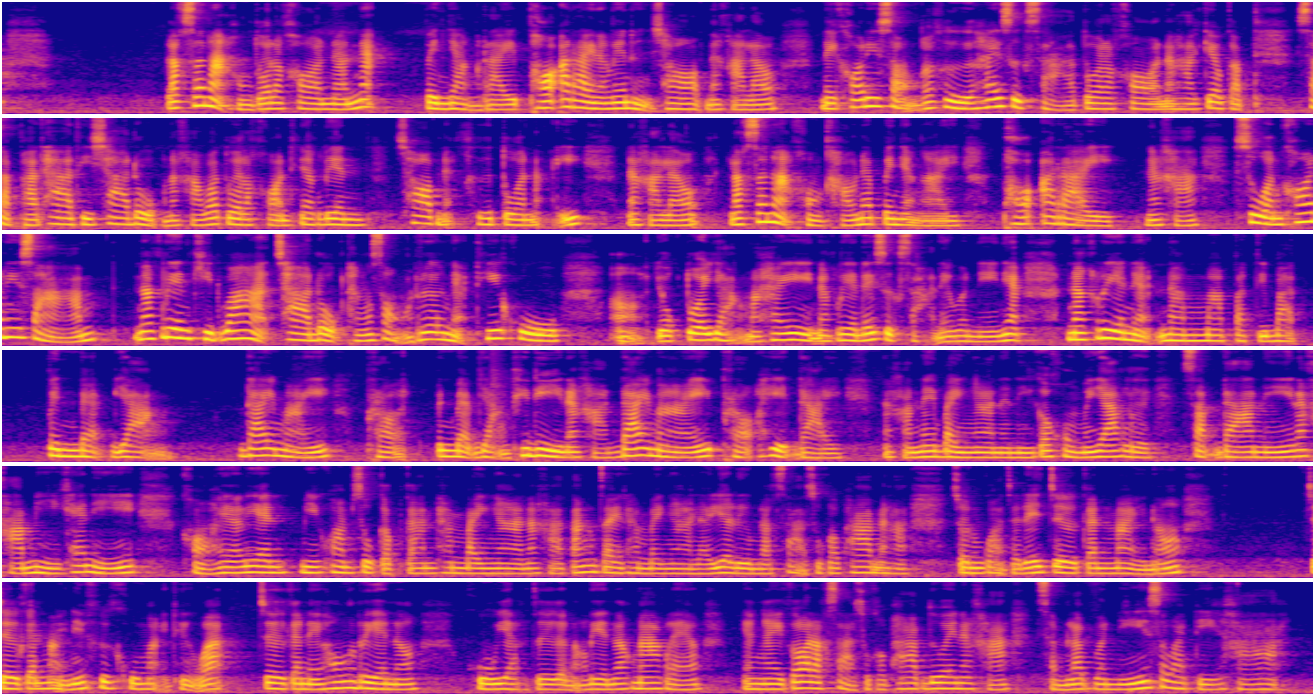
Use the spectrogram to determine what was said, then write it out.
ลักษณะของตัวละครนั้นเนี่ยเป็นอย่างไร เพราะอะไรนักเรียนถึงชอบนะคะ แล้วในข้อที่ 2 ก็คือให้ศึกษาตัวละครนะคะ เกี่ยวกับสัพพทาธิชาดกนะคะ ว่าตัวละครที่นักเรียนชอบเนี่ยคือตัวไหนนะคะ แล้วลักษณะของเขาเนี่ยเป็นยังไง เพราะอะไรนะคะ ส่วนข้อที่ 3 นักเรียนคิดว่าชาดกทั้งสองเรื่องเนี่ยที่ครูยกตัวอย่างมาให้นักเรียนได้ศึกษาในวันนี้เนี่ยนักเรียนเนี่ยนำมาปฏิบัติเป็นแบบอย่างได้ไหม เพราะเป็นแบบอย่างที่ดีนะคะ ได้ไหมเพราะเหตุใดนะคะ ในใบงานอันนี้ก็คงไม่ยากเลย สัปดาห์นี้นะคะ มีแค่นี้ขอให้นักเรียนมีความสุขกับการทำใบงานนะคะ ตั้งใจทำใบงานแล้วอย่าลืมรักษาสุขภาพนะคะ จนกว่าจะได้เจอกันใหม่เนาะ เจอกันใหม่นี่คือครูหมายถึงว่า เจอกันในห้องเรียนเนาะครูอยากเจอกับนักเรียนมากๆแล้ว ยังไงก็รักษาสุขภาพด้วยนะคะสำหรับวันนี้สวัสดีค่ะ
